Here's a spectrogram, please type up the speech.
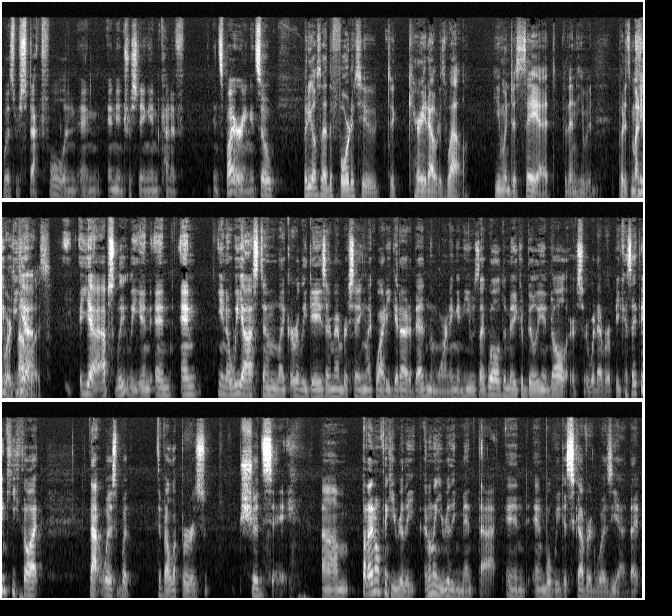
was respectful and and, and interesting and kind of inspiring. And so but he also had the fortitude to carry it out as well. He wouldn't just say it but then he would put his money he, where his yeah, mouth was. Yeah, absolutely. And and and you know, we asked him like early days. I remember saying like, "Why do you get out of bed in the morning?" And he was like, "Well, to make a billion dollars or whatever." Because I think he thought that was what developers should say. Um, but I don't think he really, I don't think he really meant that. And and what we discovered was, yeah, that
